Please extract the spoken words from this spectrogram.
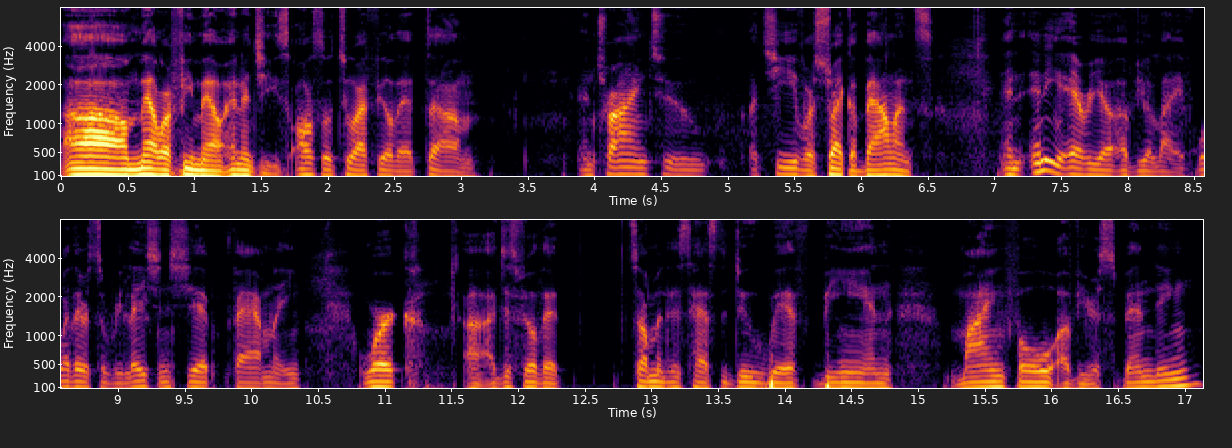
Uh, male or female energies. Also, too, I feel that um, in trying to achieve or strike a balance in any area of your life, whether it's a relationship, family, work, uh, I just feel that some of this has to do with being mindful of your spending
